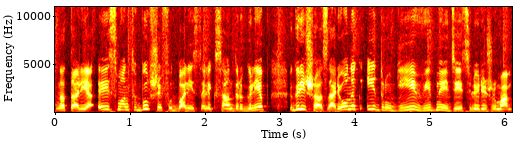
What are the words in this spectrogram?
Наталья Эйсмонт, бывший футболист Александр Глеб, Гриша Озаренок и другие видные деятели режима.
